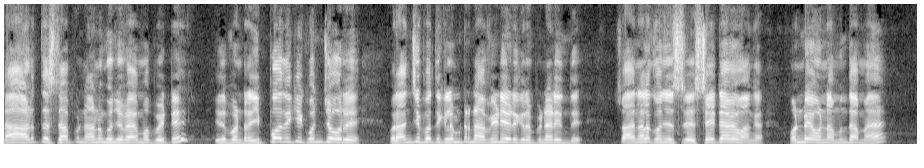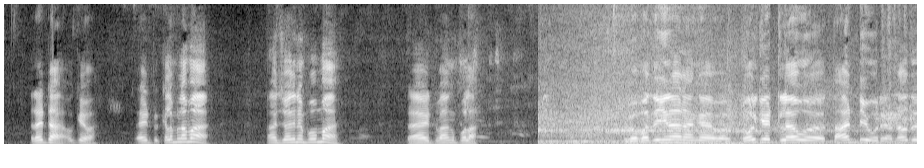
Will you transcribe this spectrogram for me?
நான் அடுத்த ஸ்டாப்பு நானும் கொஞ்சம் வேகமாக போயிட்டு இது பண்ணுறேன் இப்போதைக்கு கொஞ்சம் ஒரு ஒரு அஞ்சு பத்து கிலோமீட்டர் நான் வீடியோ எடுக்கிறேன் பின்னாடி இருந்து. ஸோ அதனால் கொஞ்சம் ஸ்ட்ரெயிட்டாகவே வாங்க. ஒன் பை ஒன் நான் ரைட்டா ஓகேவா ரைட் கிளம்பலாமா? ஆ ஜோதினா போமா? ரைட் வாங்க போகலாம் இப்போ பார்த்தீங்கன்னா நாங்கள் டோல்கேட்டில் தாண்டி ஒரு அதாவது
